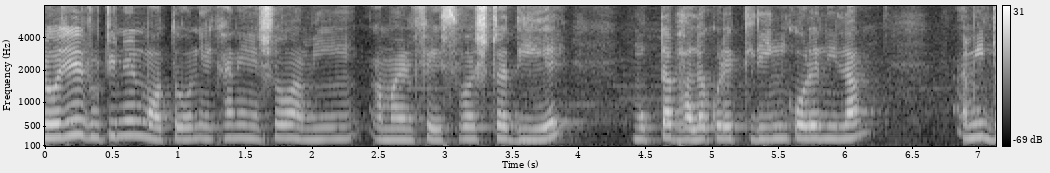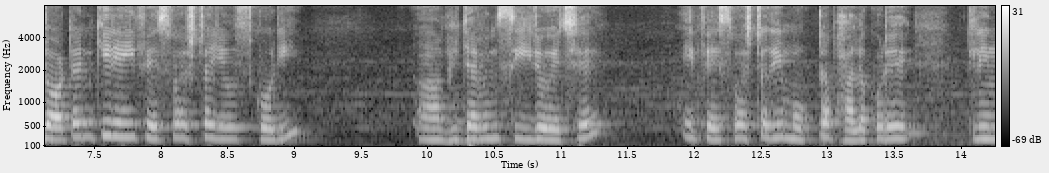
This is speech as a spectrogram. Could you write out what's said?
রোজের রুটিনের মতন এখানে এসেও আমি আমার ফেস ওয়াশটা দিয়ে মুখটা ভালো করে ক্লিন করে নিলাম। আমি ডট অ্যান্ড কির এই ফেস ওয়াশটা ইউজ করি ভিটামিন সি রয়েছে। এই ফেস ওয়াশটা দিয়ে মুখটা ভালো করে ক্লিন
